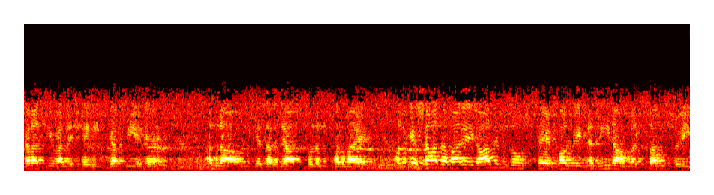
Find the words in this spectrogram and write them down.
کراچی والے شہید کر دیے گئے۔ اللہ ان کے درجات بلند فرمائے۔ ان کے ساتھ ہمارے ایک عالم دوست تھے، مولوی نذیر احمد تونسوی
